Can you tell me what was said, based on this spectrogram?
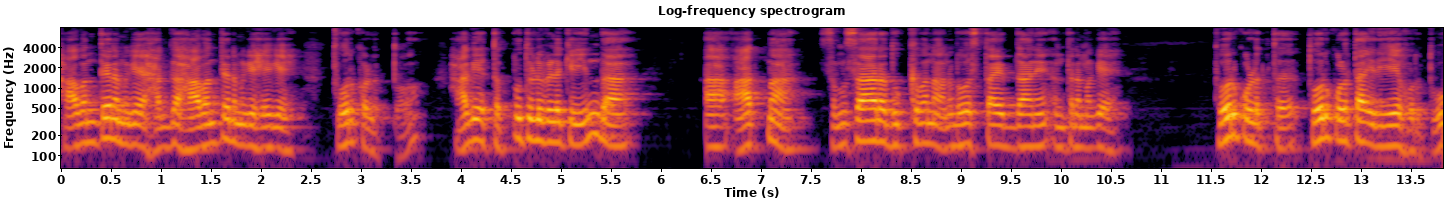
ಹಾವಂತೆ ನಮಗೆ, ಹಗ್ಗ ಹಾವಂತೆ ನಮಗೆ ಹೇಗೆ ತೋರ್ಕೊಳ್ಳುತ್ತೋ ಹಾಗೆ ತಪ್ಪು ತಿಳುವಳಿಕೆಯಿಂದ ಆ ಆತ್ಮ ಸಂಸಾರ ದುಃಖವನ್ನು ಅನುಭವಿಸ್ತಾ ಇದ್ದಾನೆ ಅಂತ ನಮಗೆ ತೋರ್ಕೊಳ್ಳುತ್ತ, ತೋರ್ಕೊಳ್ತಾ ಇದೆಯೇ ಹೊರತು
